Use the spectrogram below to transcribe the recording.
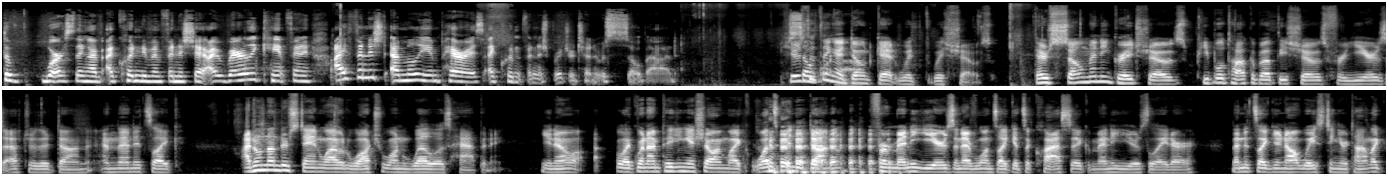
the worst thing I've I couldn't even finish it. I rarely can't finish. I finished Emily in Paris. I couldn't finish Bridgerton. It was so bad. Here's So the thing I don't get with with shows. There's so many great shows. People talk about these shows for years after they're done, and then it's like, I don't understand why I would watch one while it's happening. You know, like when I'm picking a show, I'm like, what's been done for many years, and everyone's like, it's a classic. Many years later, then it's like you're not wasting your time. Like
